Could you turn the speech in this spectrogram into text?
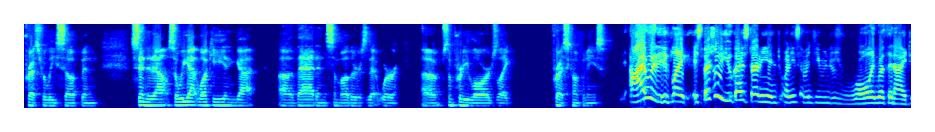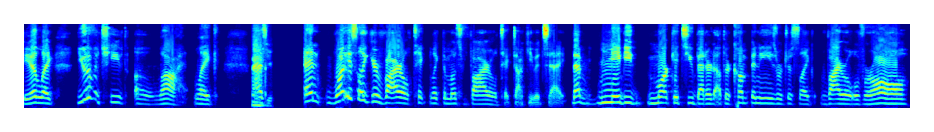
press release up and send it out. So we got lucky and got uh, that and some others that were uh, some pretty large like press companies. I would, if like, especially you guys starting in 2017 and just rolling with an idea, like you have achieved a lot. Like, Thank As- you. and what is like your viral tick, like the most viral TikTok you would say that maybe markets you better to other companies or just like viral overall?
